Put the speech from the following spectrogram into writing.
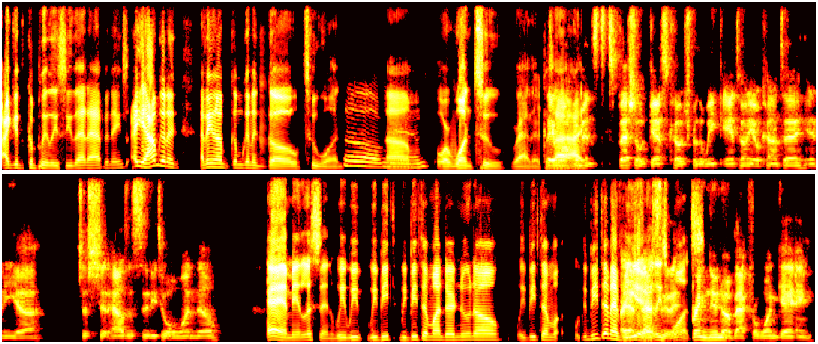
I could completely see that happening. So, yeah, I'm gonna. I think I'm I'm gonna go two one. Oh um, man. Um, or one two rather. Because they welcome I, in special guest coach for the week, Antonio Conte, and he uh just shit houses City to a one 0 Hey, I mean, listen, we we we beat we beat them under Nuno. We beat them. We beat them every oh, yeah, year at least once. Bring Nuno back for one game.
